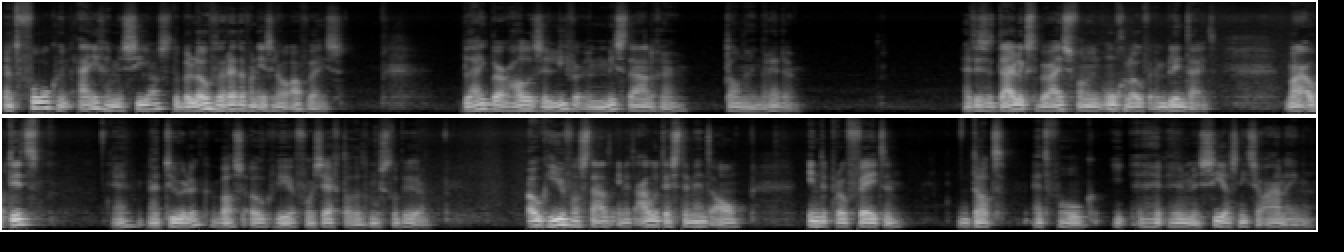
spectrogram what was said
het volk hun eigen Messias, de beloofde redder van Israël, afwees. Blijkbaar hadden ze liever een misdadiger dan hun redder. Het is het duidelijkste bewijs van hun ongeloof en blindheid. Maar ook dit, hè, natuurlijk, was ook weer voorzegd dat het moest gebeuren. Ook hiervan staat in het Oude Testament al in de profeten dat het volk hun Messias niet zou aannemen.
